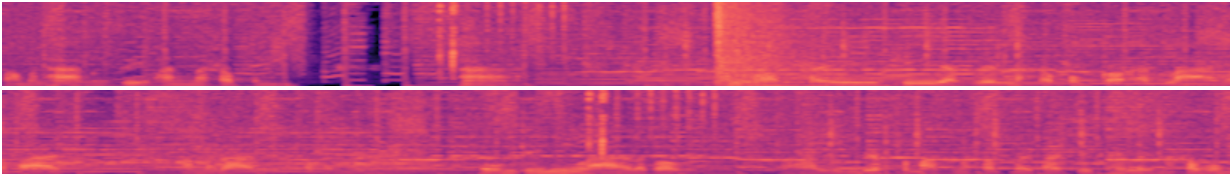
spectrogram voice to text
3 5 0 0ถึง4,000 นะครับผม อ่า สำหรับใครที่อยากเล่นนะครับผมก็แอดไลน์มาได้ถามมาได้เลยนะครับผมนะผมทิ้งลิงก์ไลน์แล้วก็ลิงก์เว็บสมัครนะครับไว้ใต้คลิปให้เลยนะครับผม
